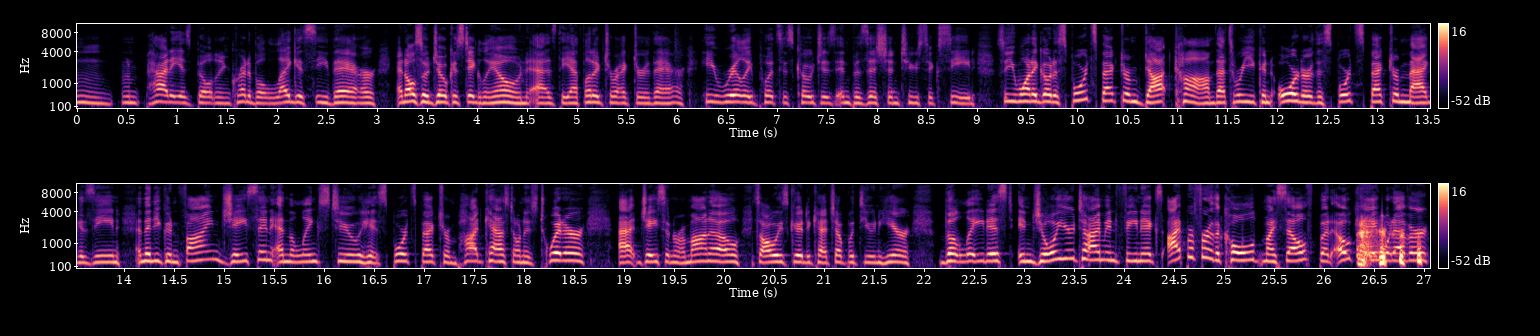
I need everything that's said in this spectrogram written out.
Mm, and Patty has built an incredible legacy there. And also Joe Castiglione as the athletic director there. He really puts his coaches in position to succeed. So you want to go to sportspectrum.com. That's where you can order the Sports Spectrum magazine. And then you can find Jason and the links to his Sports Spectrum podcast on his Twitter at Jason Romano. It's always good to catch up with you and hear the latest. Enjoy your time in Phoenix. I prefer the cold myself, but okay, whatever,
